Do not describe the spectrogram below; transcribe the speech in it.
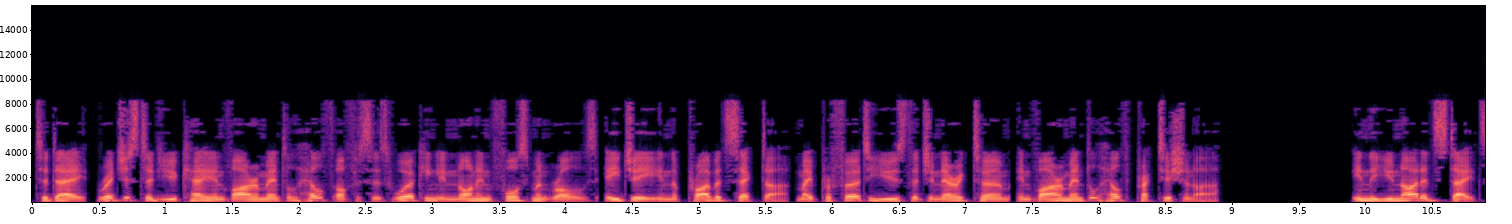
Today, registered UK environmental health officers working in non-enforcement roles e.g. in the private sector may prefer to use the generic term environmental health practitioner. In the United States,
